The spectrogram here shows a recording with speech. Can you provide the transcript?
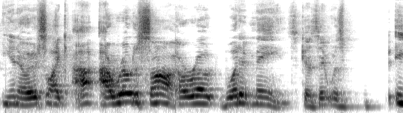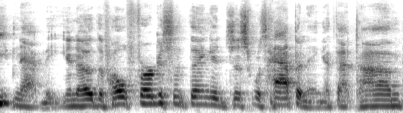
you know, it's like I, I, wrote a song. I wrote what it means because it was eating at me. You know, the whole Ferguson thing, it just was happening at that time.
